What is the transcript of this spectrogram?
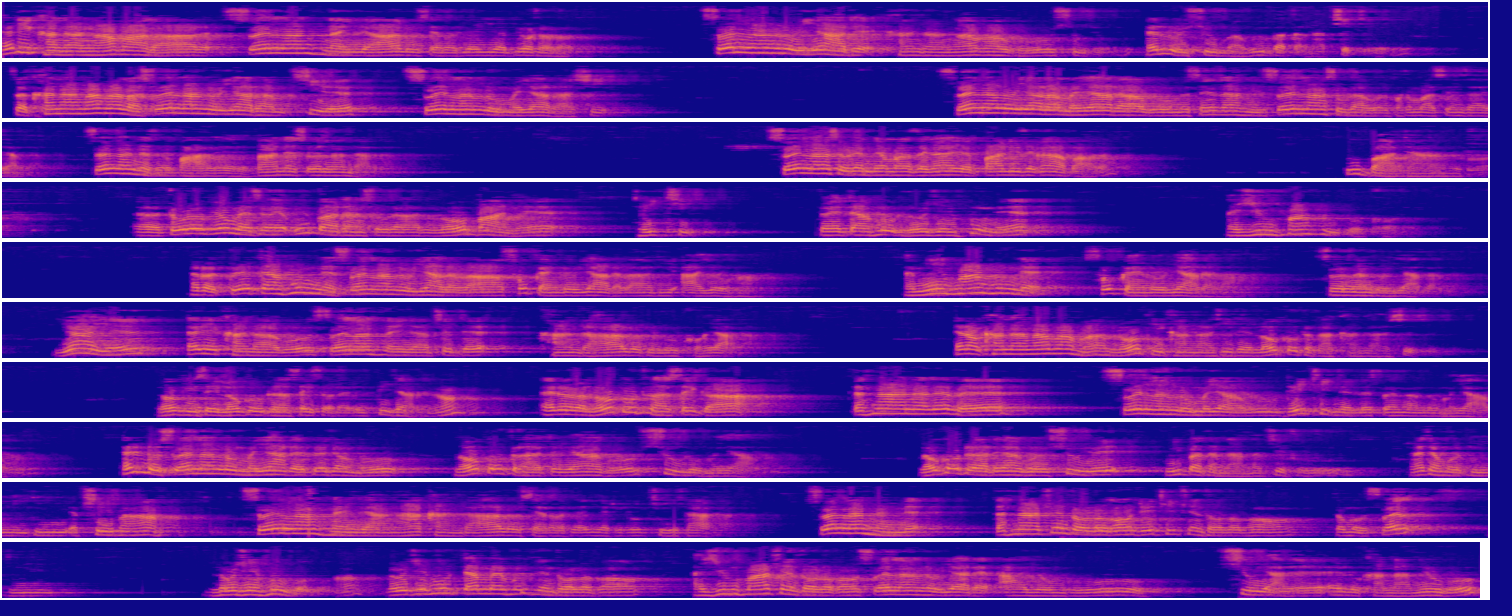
အဲ့ဒီခန္ဓာ၅ပါးကတဲ့ဆွဲလန်းနိုင်ရလို့ဆရာတော်ကြီးကပြောထားတော့ဆွဲလန်းလို့ရတဲ့ခန္ဓာ၅ပါးကိုရှုတယ်အဲ့လိုရှုမှဝိပဿနာဖြစ်တယ်ဆိုခန္ဓာ၅ပါးကဆွဲလန်းလို့ရတာရှိတယ်ဆွဲလန်းလို့မရတာရှိဆွဲလန်းလို့ရတာမရတာကိုမစင်စားမိဆွဲလန်းဆိုတာကိုပထမစဉ်းစားရမယ်ဆွဲလန်းတယ်ဆိုဘာလဲဘာနဲ့ဆွဲလန်းတာလဲ ဆွဲလန်းဆိုတဲ့မြန်မာစကားရဲ့ပါဠိစကားပါလားဥပါဒံလို့ခေါ်အဲတို့လိုပြောမယ်ဆိုရင်ဥပါဒံဆိုတာလောဘနဲ့ဒိဋ္ဌိတွေ့တာမှုလိုချင်မှုနဲ့အယူမှားမှုကိုခေါ်တယ်အဲ့တော့တွေ့တာမှုနဲ့ဆွဲလန်းလို့ရသလားဆုပ်ကင်လို့ရသလားဒီအာယုဟာအမြင်မှားမှုနဲ့ဆုပ်ကင်လို့ရသလားဆွဲလန်းလို့ရသလားရရင် အဲ့ဒီခန္ဓာကိုဆွဲလန်းနိုင်ရာဖြစ်တဲ့ခန္ဓာလို့ဒီလိုခေါ်ရတယ်အဲ့တော့ခန္ဓာ၅ပါးမှာလောကီခန္ဓာရှိတယ်လောကုတ္တရာခန္ဓာရှိတယ်လောကီစိတ်လောကုတ္တရာစိတ်ဆိုတာသိကြတယ်နော်အဲ့တော့လောကုတ္တရာစိတ်ကတဏှာနဲ့လည်းပဲဆွဲလန်းလို့မရဘူးဒိဋ္ဌိနဲ့လည်းဆွဲလန်းလို့မရဘူးအဲ့ဒီလိုဆွဲလန်းလို့မရတဲ့အတွက်ကြောင့်မို့လောကုတ္တရာတရားကိုရှုလို့မရဘူးလောကုတ္တရာတရားကိုရှု၍ ဝိပဿနာမဖြစ်ဘူးဒါကြောင့်မို့ဒီဒီအဖြေပါဆွဲလန်းနိုင်ရာငါးခန္ဓာလို့ဆရာတော်ဘုရားကြီးကဒီလိုဖြေထားဆွဲလန်းနိုင်တဲ့တဏှာဖြင့်တော်၎င်းဒိဋ္ဌိဖြင့်တော်၎င်းသို့မဟုတ်ဆွဲဒီလိုချင်မှုပေါ့နော်လိုချင်မှုတမ်းမဲ့မှုဖြင့်တော်၎င်းအယူမှားဖြင့်တော်၎င်းဆွဲလန်းလို့ရတဲ့အာယုံကိုရှုရတယ်အဲ့လိုခန္ဓာမျိုးကို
